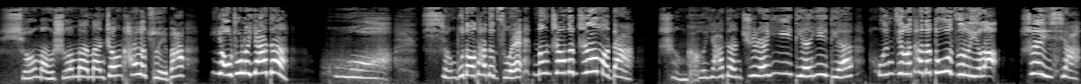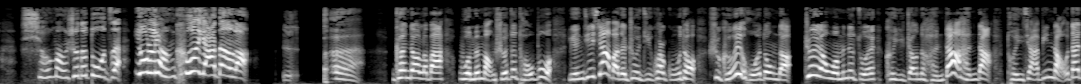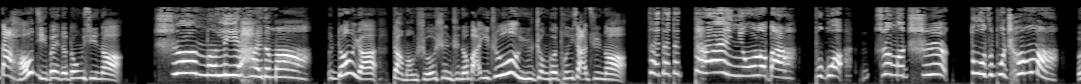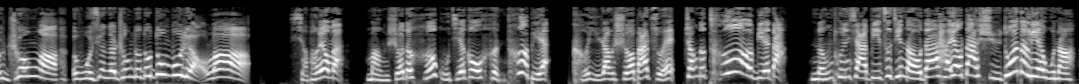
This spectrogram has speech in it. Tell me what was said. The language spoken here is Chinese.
小蟒蛇慢慢张开了嘴巴，咬住了鸭蛋。哇，想不到它的嘴能张得这么大。整颗鸭蛋居然一点一点吞进了它的肚子里了，这下小蟒蛇的肚子有两颗鸭蛋了。呃呃，看到了吧？我们蟒蛇的头部连接下巴的这几块骨头是可以活动的，这样我们的嘴可以张得很大很大，吞下比脑袋大好几倍的东西呢。这么厉害的吗？当然，大蟒蛇甚至能把一只鳄鱼整个吞下去呢！太太太太牛了吧！不过这么吃肚子不撑吗？呃，撑啊！我现在撑的都动不了了。小朋友们，蟒蛇的颌骨结构很特别，可以让蛇把嘴张得特别大，能吞下比自己脑袋还要大许多的猎物呢。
